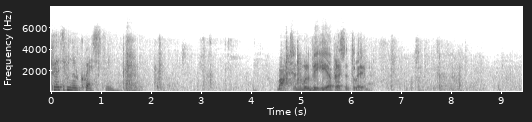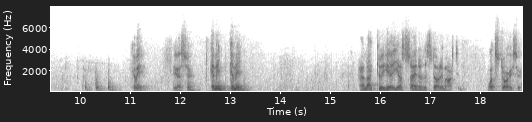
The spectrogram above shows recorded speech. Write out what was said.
personal question? Martin will be here presently. Come in. Yes, sir? Come in, come in. I'd like to hear your side of the story, Martin. What story, sir?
